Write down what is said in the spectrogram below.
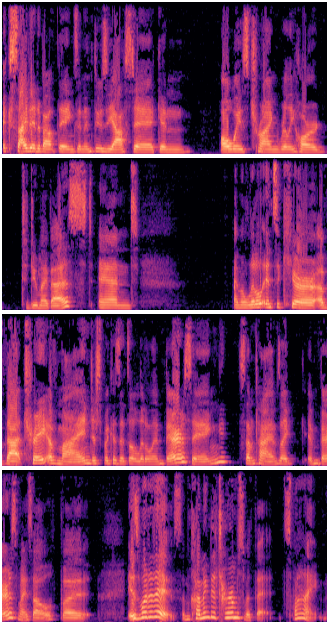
excited about things and enthusiastic and always trying really hard to do my best. And I'm a little insecure of that trait of mine just because it's a little embarrassing sometimes. I embarrass myself, but is what it is. I'm coming to terms with it. It's fine.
